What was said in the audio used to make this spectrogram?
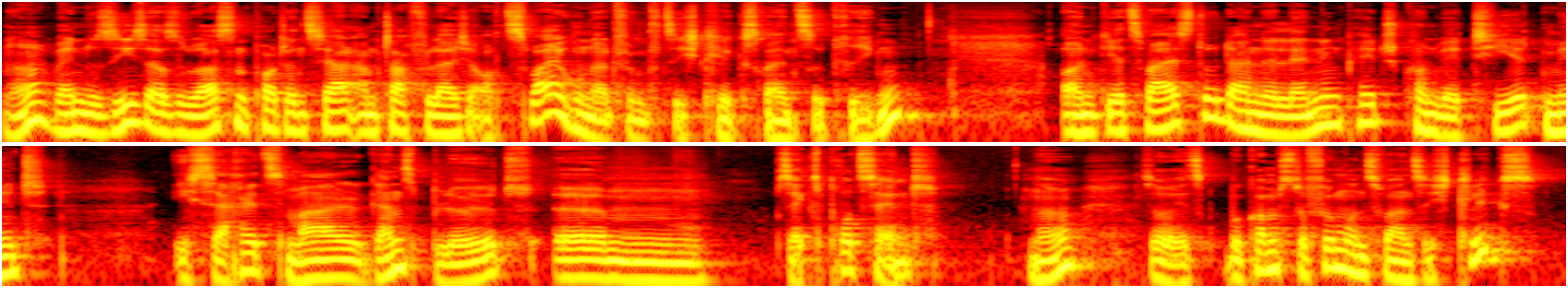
Ne? Wenn du siehst, also du hast ein Potenzial am Tag vielleicht auch 250 Klicks reinzukriegen und jetzt weißt du, deine Landingpage konvertiert mit, ich sage jetzt mal ganz blöd, ähm, 6%. Ne? So, jetzt bekommst du 25 Klicks.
